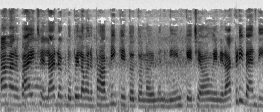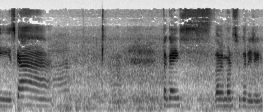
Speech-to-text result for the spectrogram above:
હા મારો ભાઈ છે લાડકડો પેલા મને ભાભી કહેતો હતો ને મને બેન કે છે હું એને રાખડી બાંધીશ. કા? તો ગાઈસ તમે મળશું ઘરે જઈને.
